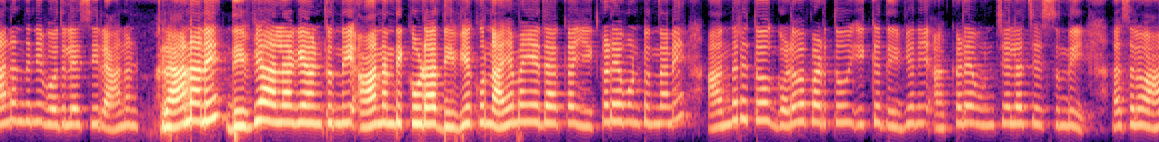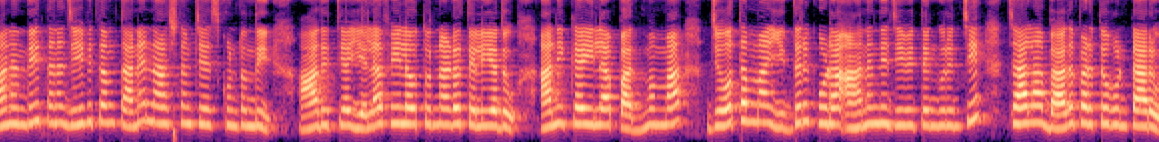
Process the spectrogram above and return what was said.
ఆనందిని వదిలేసి రాన రానని దివ్య అలాగే అంటుంది. ఆనంది కూడా దివ్యకు నయమయ్యేదాకా ఇక్కడే ఉంటుందని అందరితో గొడవ పడుతూ ఇక దివ్యని అక్కడే ఉంచేలా చేస్తుంది. అసలు ఆనంది తన జీవితం తనే నాశనం చేసుకుంటుంది. ఆదిత్య ఎలా ఫీల్ అవుతున్నాడో తెలియదు. అనిక ఇలా పద్మమ్మ జ్యోతమ్మ ఇద్దరు కూడా ఆనంది జీవితం గురించి చాలా బాధపడుతూ ఉంటారు.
